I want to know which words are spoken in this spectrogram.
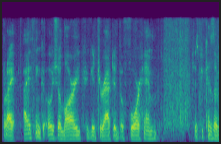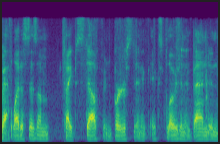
But I, I think Ojulari could get drafted before him just because of athleticism type stuff and burst and explosion and bend and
